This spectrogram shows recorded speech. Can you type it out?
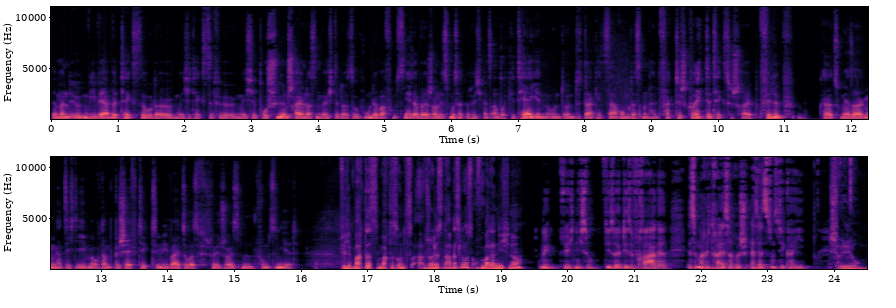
wenn man irgendwie Werbetexte oder irgendwelche Texte für irgendwie irgendwelche Broschüren schreiben lassen möchte oder so, wunderbar funktioniert. Aber der Journalismus hat natürlich ganz andere Kriterien und, und da geht es darum, dass man halt faktisch korrekte Texte schreibt. Philipp kann dazu mehr sagen, hat sich eben auch damit beschäftigt, inwieweit sowas für Journalisten funktioniert. Philipp, macht das, macht das uns Journalisten arbeitslos? Offenbar dann nicht, ne? Nee, sehe ich nicht so. Diese, diese Frage ist immer recht reißerisch. Ersetzt uns die KI? Entschuldigung.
